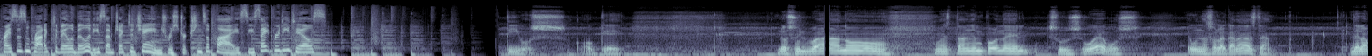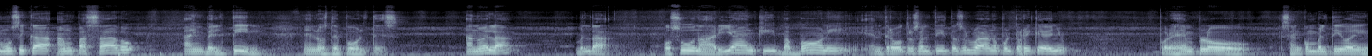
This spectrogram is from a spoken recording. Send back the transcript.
Prices and product availability subject to change. Restrictions apply. See site for details. activos. Ok. Los urbanos no están en poner sus huevos en una sola canasta. De la música han pasado a invertir en los deportes. Anuela, ¿verdad? Osuna, Ari Yankee, Bad Bunny, entre otros artistas urbanos puertorriqueños, por ejemplo, se han convertido en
